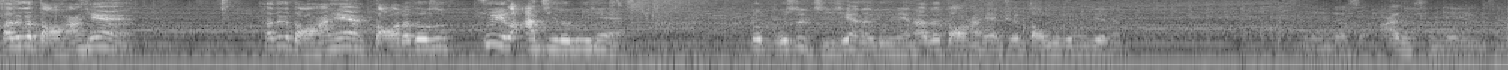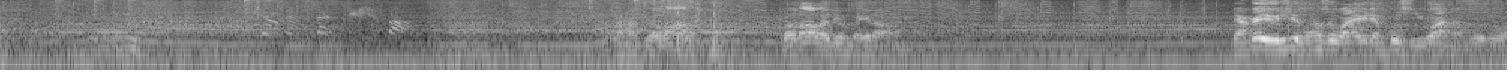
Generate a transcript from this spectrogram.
它这个导航线，它这个导航线导的都是最垃圾的路线，都不是极限的路线，它这导航线全导路中间的。人家是安全的路线。完了，飙大了，飙大了就没了。两个游戏同时玩有点不习惯了，说实话。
